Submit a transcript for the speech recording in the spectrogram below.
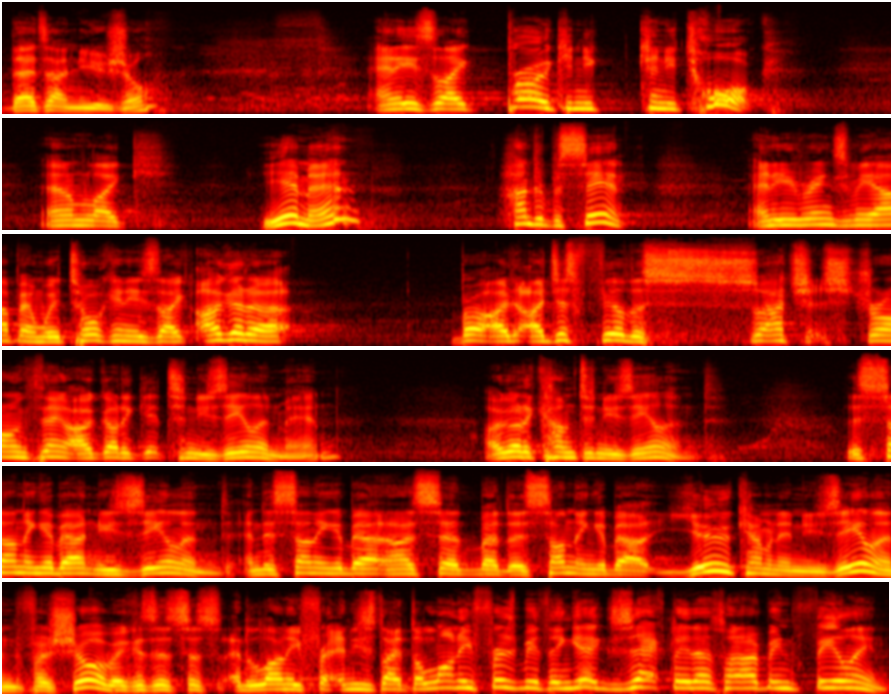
That's unusual. And he's like, Bro, can you, can you talk? And I'm like, Yeah, man, 100%. And he rings me up and we're talking. He's like, I gotta, bro, I, I just feel this such strong thing. I gotta get to New Zealand, man. I gotta come to New Zealand. There's something about New Zealand, and there's something about, and I said, but there's something about you coming to New Zealand for sure, because it's just Lonnie, and he's like, the Lonnie Frisbee thing, yeah, exactly, that's what I've been feeling.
